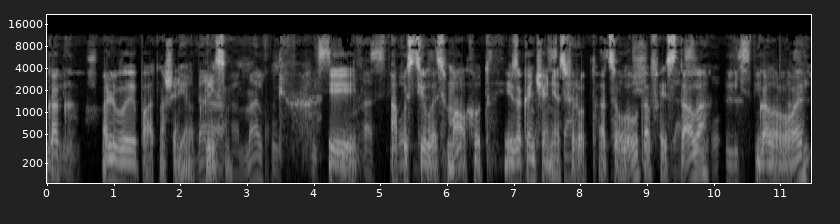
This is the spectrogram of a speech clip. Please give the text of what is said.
как львы по отношению к лисам. И опустилась Малхут из окончания сферот Ацелутов и стала головой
